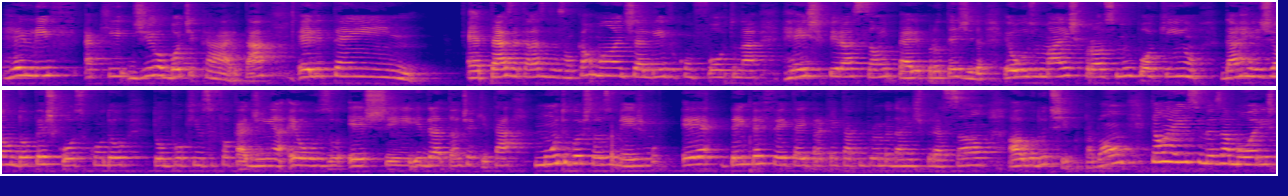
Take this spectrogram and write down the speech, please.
Relief aqui de O Boticário, tá? Ele tem é, traz aquela sensação calmante, alívio, conforto na respiração e pele protegida. Eu uso mais próximo um pouquinho da região do pescoço, quando eu tô um pouquinho sufocadinha, eu uso este hidratante aqui, tá? Muito gostoso mesmo é bem perfeita aí para quem tá com problema da respiração, algo do tipo, tá bom? Então é isso, meus amores.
